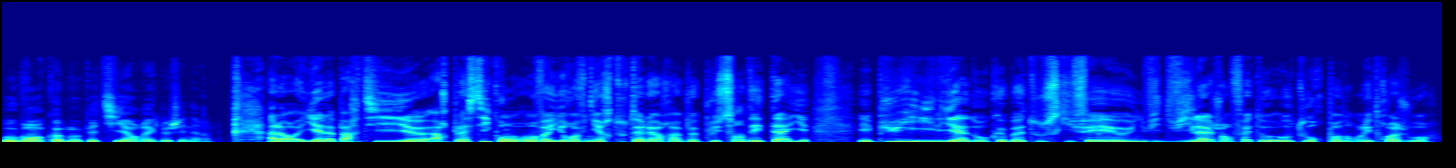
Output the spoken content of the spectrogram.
aux grands comme aux petits en règle générale. Alors il y a la partie art plastique, on, va y revenir tout à l'heure un peu plus en détail. Et puis il y a donc bah, tout ce qui fait une vie de village en fait autour pendant les trois jours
